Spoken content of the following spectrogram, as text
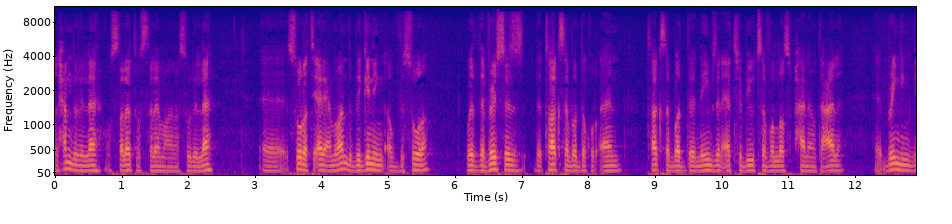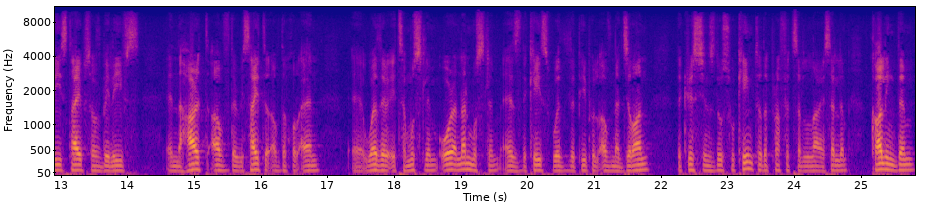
الحمد لله والصلاة uh, Surah Al Imran, the beginning of the surah with the verses that talks about the Quran, talks about the names and attributes of Allah subhanahu wa ta'ala, uh, bringing these types of beliefs in the heart of the reciter of the Quran, uh, whether it's a Muslim or a non-Muslim, as the case with the people of Najran, the Christians, those who came to the Prophet wasallam, calling them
